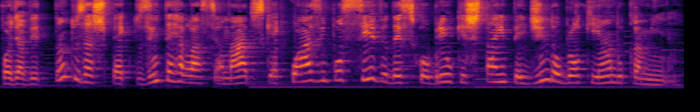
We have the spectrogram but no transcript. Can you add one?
Pode haver tantos aspectos interrelacionados que é quase impossível descobrir o que está impedindo ou bloqueando o caminho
